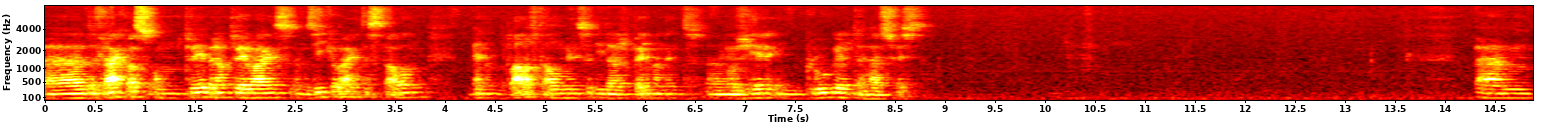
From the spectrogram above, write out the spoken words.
Uh, de vraag was om twee brandweerwagens, een ziekenwagen te stallen en een twaalftal mensen die daar permanent uh, logeren in ploegen te huisvesten. Um,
